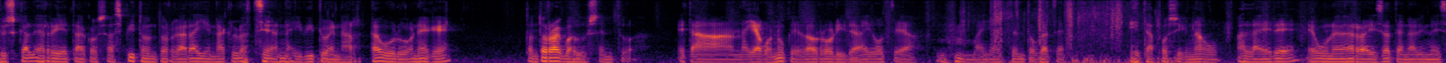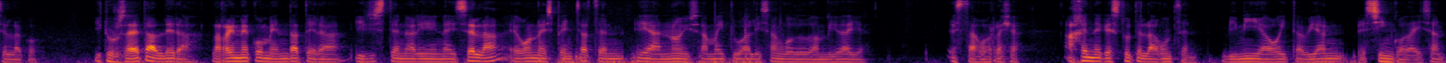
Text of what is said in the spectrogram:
Euskal Herrietako zazpitontor garaienak lotzean nahi dituen hartaburu honek, eh? Tontorrak badu zentzua. Eta nahiago nuke gaur hori da igotzea, baina zen tokatzen. Eta posik nago, ala ere, egun ederra izaten ari naizelako. Iturza eta aldera, larraineko mendatera iristen ari naizela, egon naiz pentsatzen ea noiz amaitu al izango dudan bidaia. Ez dago erraxa, agendek ez dute laguntzen, 2008 bian ezingo da izan.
